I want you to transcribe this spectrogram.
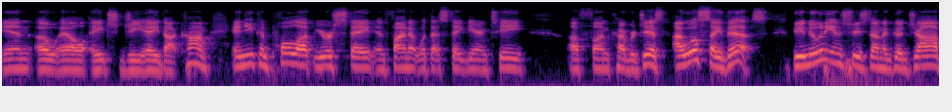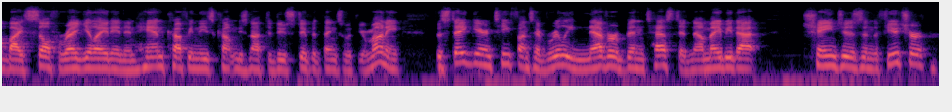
nolhga.com, and you can pull up your state and find out what that state guarantee of fund coverage is. I will say this: the annuity industry has done a good job by self-regulating and handcuffing these companies not to do stupid things with your money the state guarantee funds have really never been tested. Now, maybe that changes in the future,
